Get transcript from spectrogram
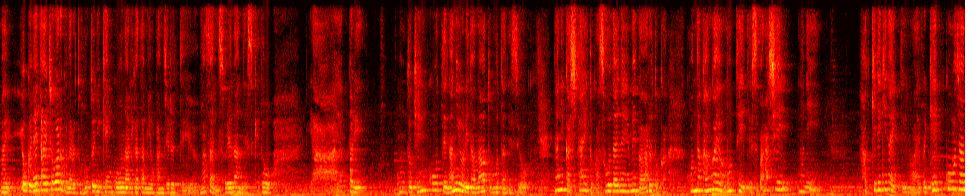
まあ、よくね体調悪くなると本当に健康のありがたみを感じるっていうまさにそれなんですけどいややっぱり本当健康って何よりだなと思ったんですよ。何かしたいとか壮大な夢があるとかこんな考えを持っていて素晴らしいのに発揮できないっていうのはやっぱり健康じゃ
